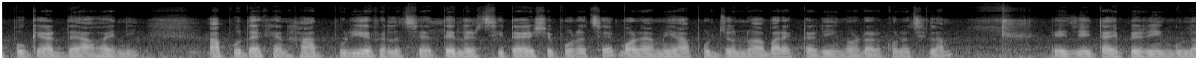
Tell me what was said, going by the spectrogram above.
আপুকে আর দেওয়া হয়নি। আপু দেখেন, হাত পুড়িয়ে ফেলেছে, তেলের ছিটা এসে পড়েছে। পরে আমি আপুর জন্য আবার একটা রিং অর্ডার করেছিলাম। এই যে টাইপের রিংগুলো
